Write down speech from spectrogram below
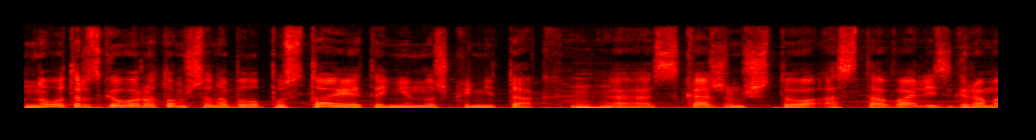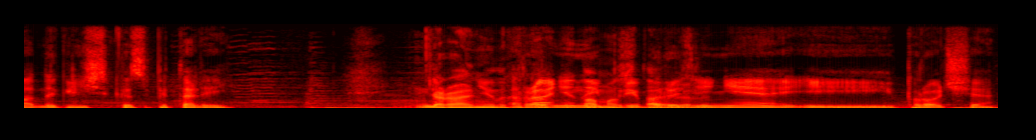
Ну, вот разговор о том, что она была пустая, это немножко не так. А, скажем, что оставались громадное количество госпиталей. Раненых раненые при оставили. Бородине и прочее,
